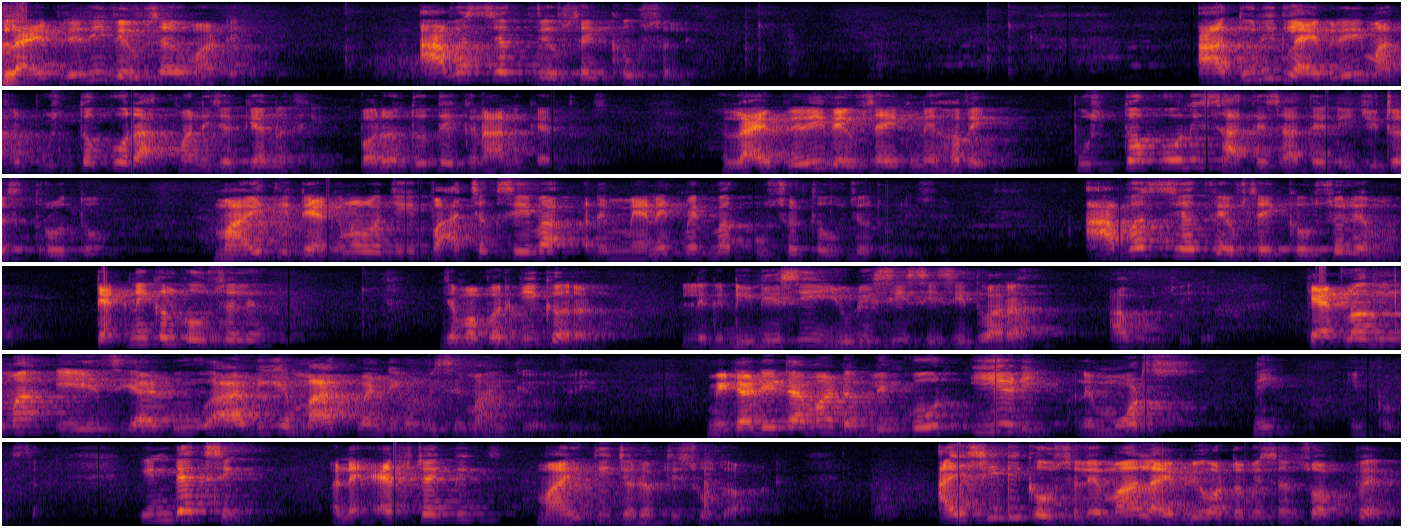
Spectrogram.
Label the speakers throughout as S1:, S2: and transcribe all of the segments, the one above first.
S1: Library વ્યવસાયો માટે આવશ્યક વ્યવસાયિક કૌશલ્ય. આધુનિક લાઇબ્રેરી માત્ર પુસ્તકો રાખવાની જગ્યા નથી, પરંતુ તે જ્ઞાન કેન્દ્ર છે. લાઇબ્રેરી વ્યવસાયિકને હવે પુસ્તકોની સાથે સાથે ડિજિટલ સ્ત્રોતો, માહિતી ટેકનોલોજી, વાચક સેવા અને મેનેજમેન્ટમાં કુશળ થવું જરૂરી છે. આવશ્યક વ્યવસાયિક કૌશલ્યમાં ટેકનિકલ કૌશલ્ય, જેમાં વર્ગીકરણ એટલે કે ડીડીસી, યુડીસી, સીસી દ્વારા આવડવું જોઈએ. કેટલોગિંગમાં ACR two RDA MARC twenty one વિશે માહિતી હોવી જોઈએ. મેટા ડેટામાં ડબલિંગ કોર ઈએડી અને મોડ્સની ઇન્ફોર્મેશન. ઇન્ડેક્સિંગ અને એબ્સ્ટ્રેક્ટિંગ માહિતી ઝડપથી શોધવા માટે. ICT કૌશલ્યમાં library automation software,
